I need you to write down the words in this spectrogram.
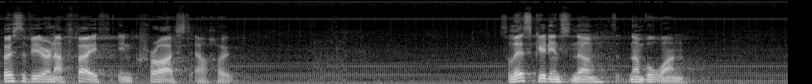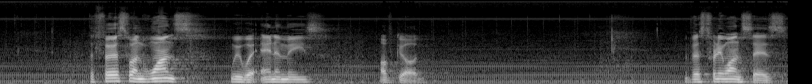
persevere in our faith in Christ, our hope. So let's get into number one. The first one once we were enemies of God. Verse 21 says,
